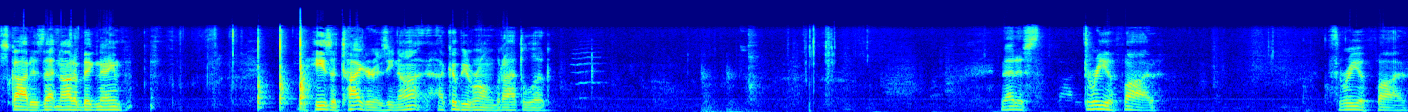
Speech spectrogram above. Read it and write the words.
Scott, is that not a big name? He's a tiger, is he not? I could be wrong, but I have to look. That is three of five. Three of five.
